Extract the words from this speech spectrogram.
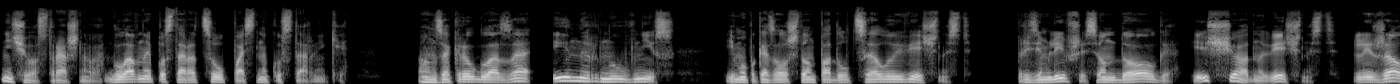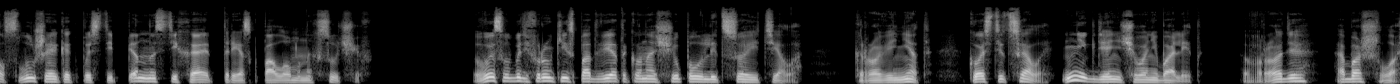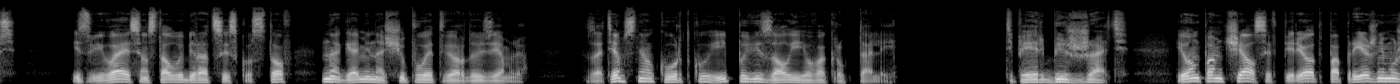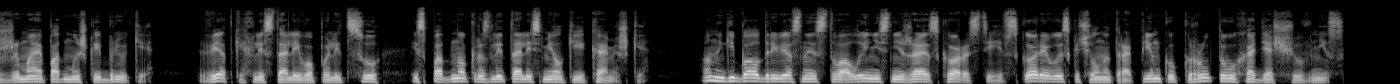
Ничего страшного, главное постараться упасть на кустарники. Он закрыл глаза и нырнул вниз. Ему показалось, что он падал целую вечность. Приземлившись, он долго, еще одну вечность, лежал, слушая, как постепенно стихает треск поломанных сучьев. Высвободив руки из-под веток, он ощупал лицо и тело. Крови нет, кости целы, нигде ничего не болит. Вроде Обошлось. Извиваясь, он стал выбираться из кустов, ногами нащупывая твердую землю. Затем снял куртку и повязал ее вокруг талии. Теперь бежать. И он помчался вперед, по-прежнему сжимая подмышкой брюки. Ветки хлестали его по лицу, из-под ног разлетались мелкие камешки. Он огибал древесные стволы, не снижая скорости, и вскоре выскочил на тропинку, круто уходящую вниз.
